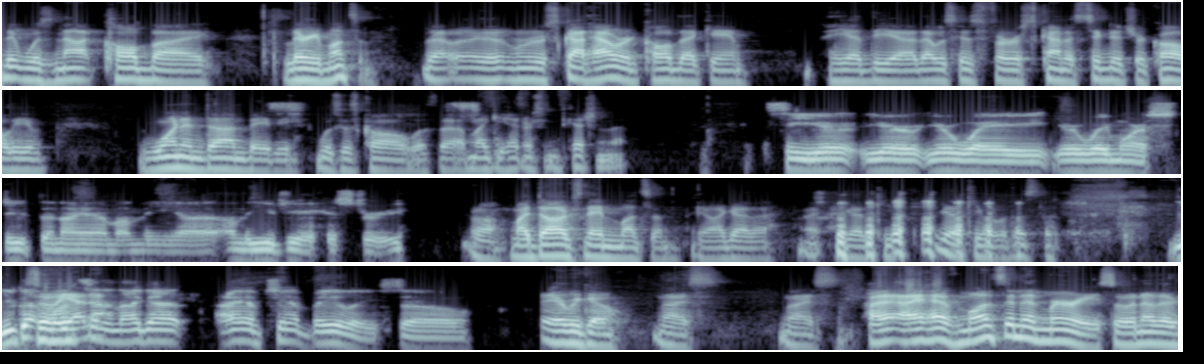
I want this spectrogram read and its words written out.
that was not called by Larry Munson. That uh, remember Scott Howard called that game. He had the uh, that was his first kind of signature call. He one and done, baby, was his call with uh, Mikey Henderson catching that. See, you're you're you're way you're way more astute than I am on the uh, on the UGA history. Well, my dog's named Munson. You know, I gotta, I, gotta keep, I gotta keep up with this stuff. You got So, yeah, Munson, no- and I got I have Champ Bailey. So There we go. Nice, nice. I, I have Munson and Murray, so another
